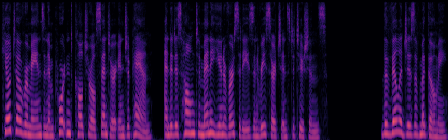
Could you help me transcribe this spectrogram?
Kyoto remains an important cultural center in Japan, and it is home to many universities and research institutions. The villages of Magome.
